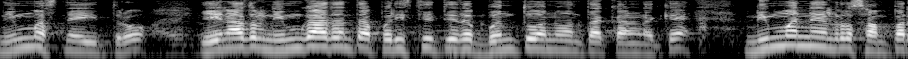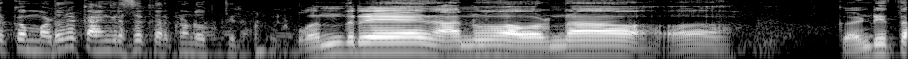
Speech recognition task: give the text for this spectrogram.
ನಿಮ್ಮ ಸ್ನೇಹಿತರು ಏನಾದರೂ ನಿಮ್ಗಾದಂಥ ಪರಿಸ್ಥಿತಿ ಇದು ಬಂತು ಅನ್ನುವಂಥ ಕಾರಣಕ್ಕೆ ನಿಮ್ಮನ್ನೇನಾದ್ರು ಸಂಪರ್ಕ ಮಾಡಿದ್ರೆ ಕಾಂಗ್ರೆಸ್ಗೆ ಕರ್ಕೊಂಡು ಹೋಗ್ತೀರಾ? ಬಂದರೆ ನಾನು ಅವ್ರನ್ನ ಖಂಡಿತ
